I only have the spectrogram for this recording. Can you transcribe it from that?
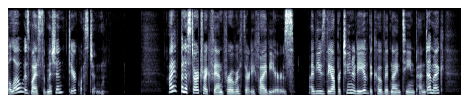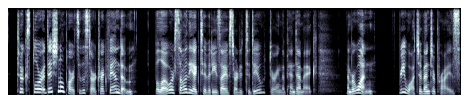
Below is my submission to your question. I have been a Star Trek fan for over 35 years. I've used the opportunity of the COVID 19 pandemic to explore additional parts of the Star Trek fandom. Below are some of the activities I have started to do during the pandemic. Number one, rewatch of Enterprise.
